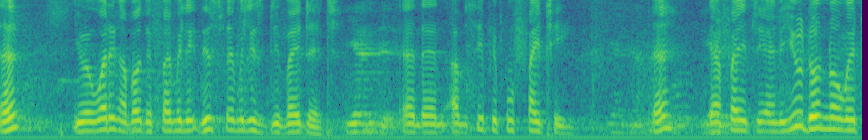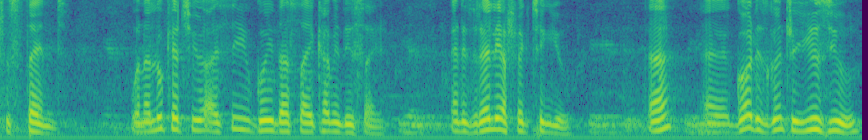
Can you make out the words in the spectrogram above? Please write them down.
Eh? You were worrying about the family. This family is divided. Yes and then I'm seeing people fighting. Eh? They're fighting, and you don't know where to stand. When I look at you, I see you going that side, coming this side. And it's really affecting you. Eh? Uh, God is going to use you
